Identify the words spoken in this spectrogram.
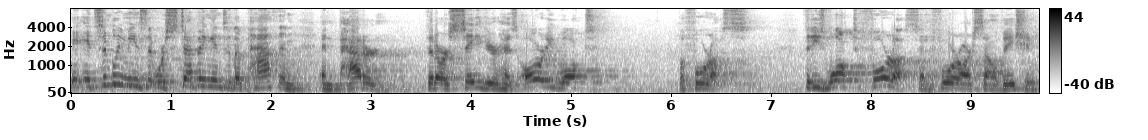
It, simply means that we're stepping into the path and, and pattern that our Savior has already walked before us that he's walked for us and for our salvation.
